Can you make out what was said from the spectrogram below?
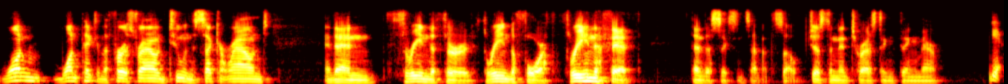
one, one pick in the first round, two in the second round, and then three in the third, three in the fourth, three in the fifth, then the sixth and seventh. So just an interesting thing there. Yeah.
